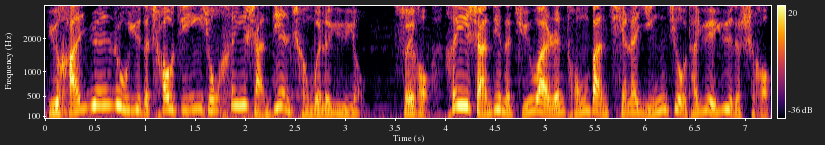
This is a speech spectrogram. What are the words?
与含冤入狱的超级英雄黑闪电成为了狱友。随后，黑闪电的局外人同伴前来营救他越狱的时候，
